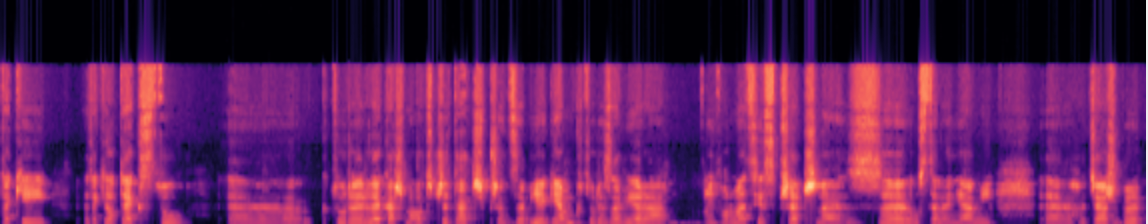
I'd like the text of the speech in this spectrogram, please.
takiej, takiego tekstu, który lekarz ma odczytać przed zabiegiem, który zawiera informacje sprzeczne z ustaleniami chociażby Mm,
